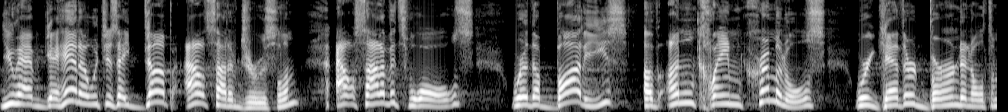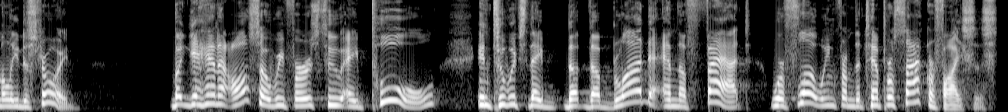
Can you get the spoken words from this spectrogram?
you have Gehenna, which is a dump outside of Jerusalem, outside of its walls, where the bodies of unclaimed criminals were gathered, burned, and ultimately destroyed. But Gehenna also refers to a pool into which they, the, the blood and the fat were flowing from the temporal sacrifices.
